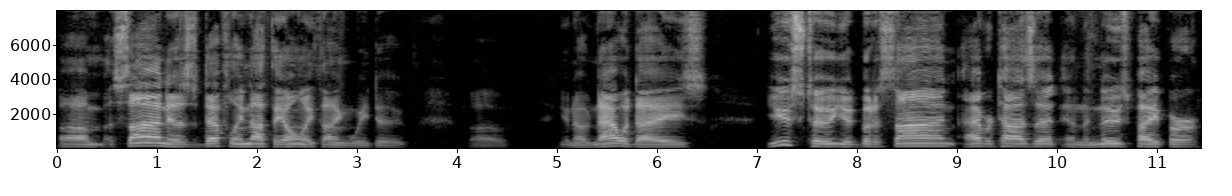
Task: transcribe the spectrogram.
Um, sign is definitely not the only thing we do. Uh, you know, nowadays, used to, you'd put a sign, advertise it in the newspaper,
